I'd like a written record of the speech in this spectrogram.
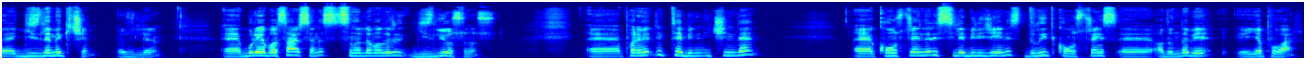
e, gizlemek için özür dilerim. E, buraya basarsanız sınırlamaları gizliyorsunuz. E, parametrik tabinin içinde e, constraint'leri silebileceğiniz delete constraints e, adında bir e, yapı var.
